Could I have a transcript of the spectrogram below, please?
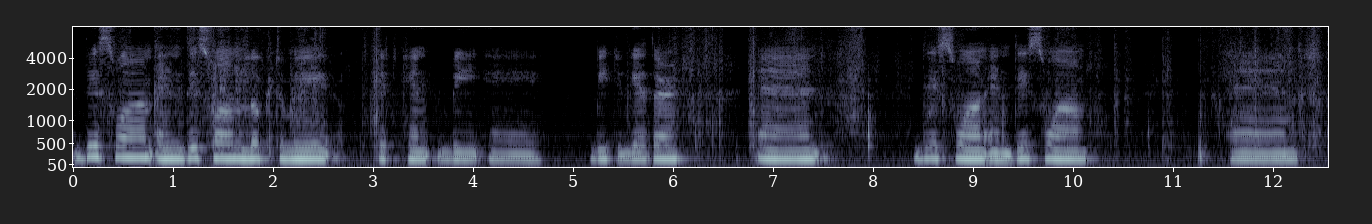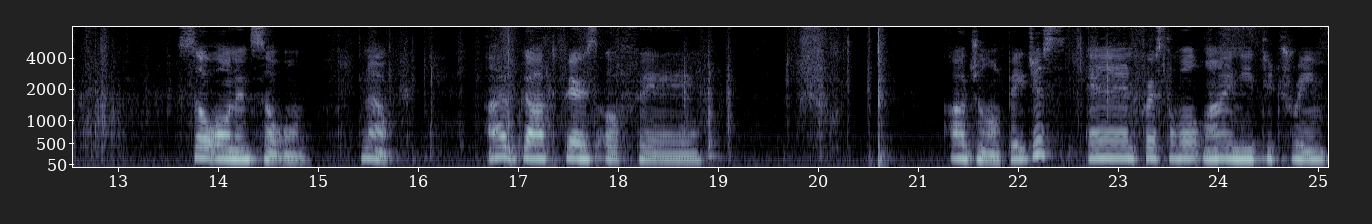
this one and this one look to me it can be uh, be together. And this one and this one. And so on and so on. Now I've got pairs of uh, art journal pages and first of all I need to trim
